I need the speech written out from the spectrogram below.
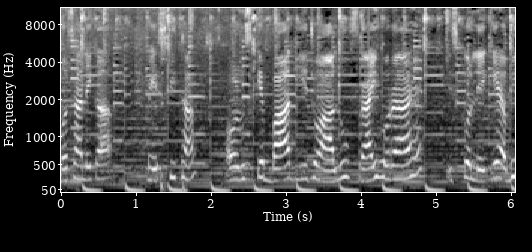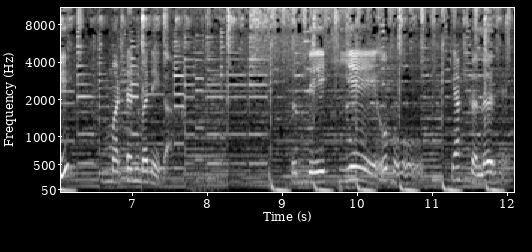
मसाले का पेस्ट ही था और उसके बाद ये जो आलू फ्राई हो रहा है, इसको लेके अभी मटन बनेगा। तो देखिए, ओहो, क्या कलर है।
